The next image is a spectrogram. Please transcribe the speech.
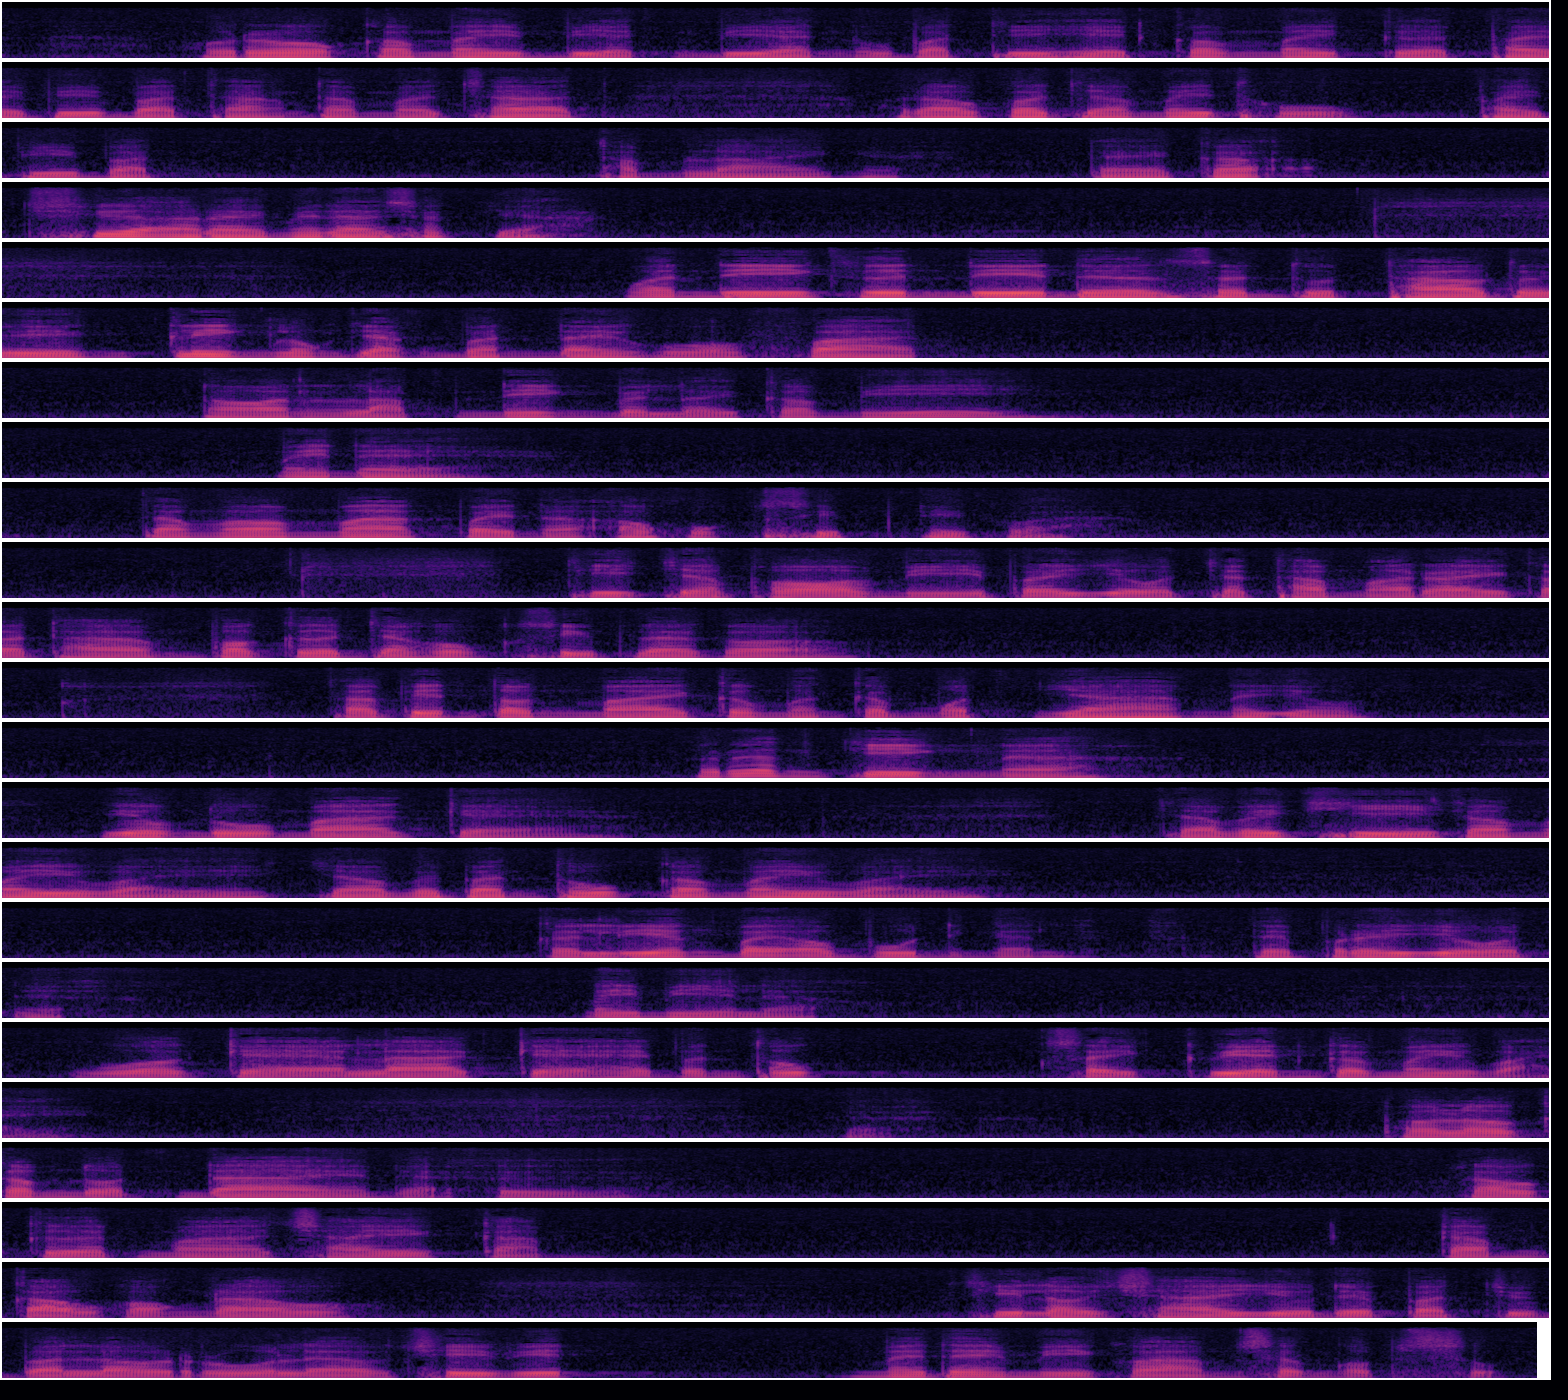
โรคก็ไม่เบียดเบียน อุบัติเหตุก็ไม่เกิดภัยพิบัติทางธรรมชาติ เราก็จะไม่ถูกภัยพิบัติทำลาย แต่ก็เชื่ออะไรไม่ได้สักอย่าง วันดีคืนดีเดินสะดุดเท้าตัวเอง กลิ้งลงจากบันไดหัวฟาด นอนหลับนิ่งไปเลยก็มี ไม่แน่แต่ว่ามากไปนะ เอาหกสิบดีกว่า ที่จะพอมีประโยชน์จะทำอะไรก็ทำพอเกินจากหกสิบแล้วก็ ถ้าเป็นต้นไม้ก็เหมือนกับหมดยางนะโยม เรื่องจริงนะโยมดูม้าแก่ จะไปขี่ก็ไม่ไหว จะไปบรรทุกก็ไม่ไหว ก็เลี้ยงไปเอาบุญอย่างนั้น แต่ประโยชน์เนี่ย ไม่มีแล้ววัวแก่ลาแก่ให้บรรทุกใส่เกวียนก็ไม่ไหวพอเรากำหนดได้เนี่ยเออ เราเกิดมาใช้กรรม กรรมเก่าของเรา ที่เราใช้อยู่ในปัจจุบันเรารู้แล้วชีวิตไม่ได้มีความสงบสุข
